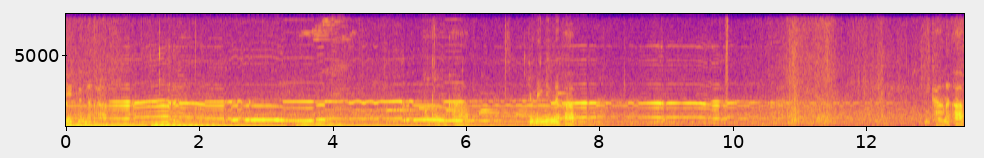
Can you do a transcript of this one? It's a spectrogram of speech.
นิดนึงนะครับ ขอโทษนะครับ อยู่นิ่งๆนะครับอีกข้างนะครับ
